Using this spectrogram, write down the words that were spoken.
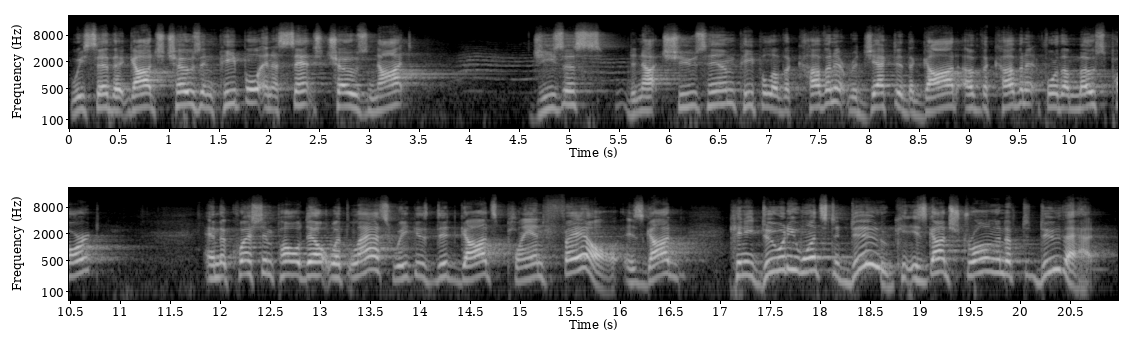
We said that God's chosen people, in a sense, chose not Jesus did not choose him. People of the covenant rejected the God of the covenant for the most part. And the question Paul dealt with last week is Did God's plan fail? Is God, can he do what he wants to do? Is God strong enough to do that?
